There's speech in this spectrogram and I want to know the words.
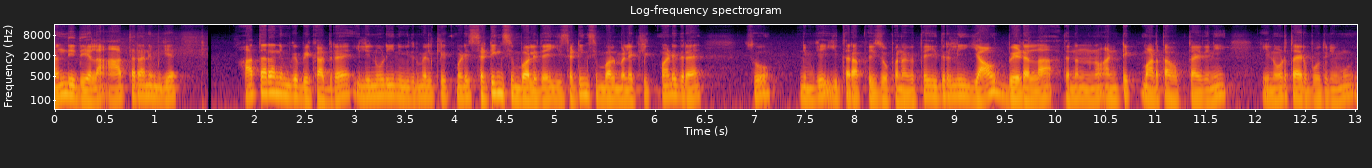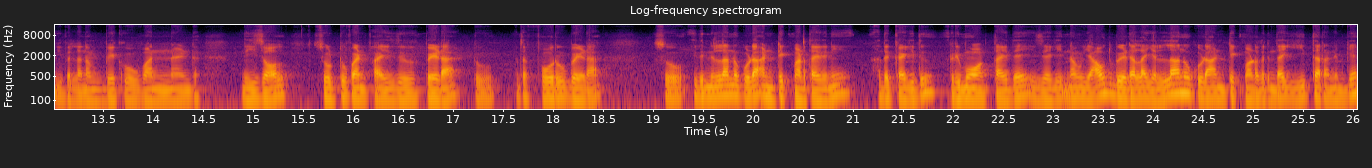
ನಂದಿದೆಯಲ್ಲ, ಆ ಥರ ನಿಮಗೆ, ಆ ಥರ ನಿಮಗೆ ಬೇಕಾದರೆ ಇಲ್ಲಿ ನೋಡಿ ನೀವು ಇದ್ರ ಮೇಲೆ ಕ್ಲಿಕ್ ಮಾಡಿ ಸೆಟ್ಟಿಂಗ್ ಸಿಂಬಾಲ್ ಇದೆ. ಈ ಸೆಟ್ಟಿಂಗ್ ಸಿಂಬಾಲ್ ಮೇಲೆ ಕ್ಲಿಕ್ ಮಾಡಿದರೆ ಸೊ ನಿಮಗೆ ಈ ಥರ ಪೇಜ್ ಓಪನ್ ಆಗುತ್ತೆ. ಇದರಲ್ಲಿ ಯಾವ್ದು ಬೇಡಲ್ಲ, ಅದನ್ನು ನಾನು ಅನ್ಟಿಕ್ ಮಾಡ್ತಾ ಹೋಗ್ತಾ ಇದ್ದೀನಿ. ಈ ನೋಡ್ತಾ ಇರ್ಬೋದು ನೀವು. ಇವೆಲ್ಲ ನಮ್ಗೆ ಬೇಕು. One and these all so two point five ಇದು ಬೇಡ ಟು ಮತ್ತು ಫೋರು ಬೇಡ. ಸೊ ಇದನ್ನೆಲ್ಲನೂ ಕೂಡ ಅನ್ಟಿಕ್ ಮಾಡ್ತಾ ಇದ್ದೀನಿ. ಅದಕ್ಕಾಗಿ ಇದು ರಿಮೂವ್ ಆಗ್ತಾ ಇದೆ. ಈಸಿಯಾಗಿ ನಾವು ಯಾವುದು ಬೇಡಲ್ಲ, ಎಲ್ಲನೂ ಕೂಡ ಅನ್ಟಿಕ್ ಮಾಡೋದ್ರಿಂದ ಈ ಥರ ನಿಮಗೆ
